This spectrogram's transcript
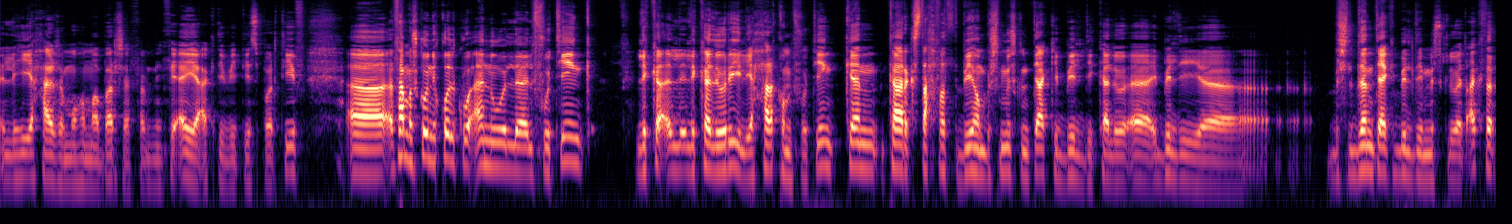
اللي هي حاجة مهمة برشا فهمتني؟ في أي activité sportive آه ثم شكون يقول لك انه ال footing ال calories اللي يحرقهم ال footing كان كارك استحفظ بهم باش المشكل نتاعك يبيلدي كالو آه يبيلدي آه باش البدن نتاعك بيلدي مسكلوات أكثر.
